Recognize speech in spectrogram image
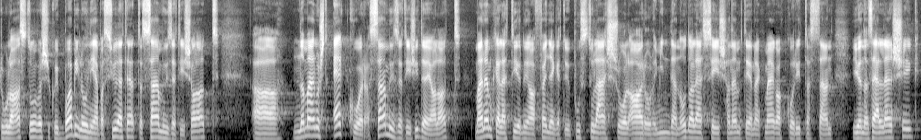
róla azt olvasjuk, hogy Babilóniába született a száműzetés alatt, na már most ekkor, a száműzetés ideje alatt már nem kellett írni a fenyegető pusztulásról, arról, hogy minden oda lesz, és ha nem térnek meg, akkor itt aztán jön az ellenség.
